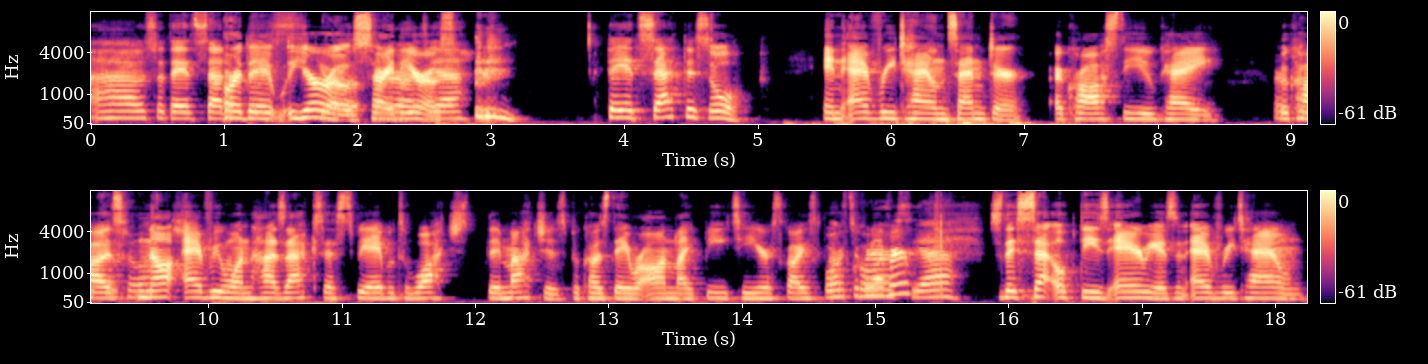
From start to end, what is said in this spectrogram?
Oh, so they had set or up the these Euros, sorry, the Euros. yeah. they had set this up in every town centre across the UK For because not everyone has access to be able to watch the matches because they were on like BT or Sky Sports Of or whatever. Yeah. So they set up these areas in every town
